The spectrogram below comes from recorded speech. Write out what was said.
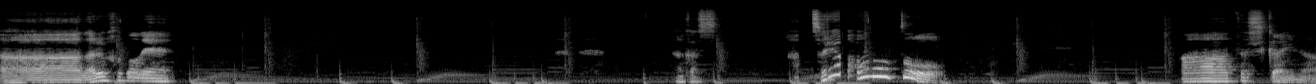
ああ、なるほどね。なんか、あ、それを思うと、ああ、確かにな。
